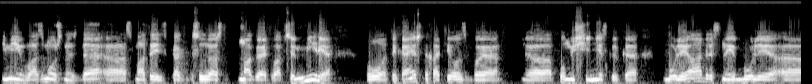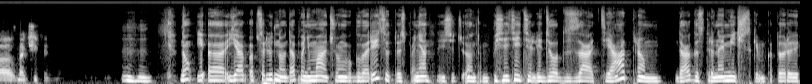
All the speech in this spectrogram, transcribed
имеем возможность, да, а, смотреть, как государство помогает во всем мире, вот, и, конечно, хотелось бы а, помощи несколько более адресной и более значительной. Угу. Ну, э, я абсолютно да, понимаю, о чем вы говорите. То есть, понятно, если э, там, посетитель идет за театром, да, гастрономическим, который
